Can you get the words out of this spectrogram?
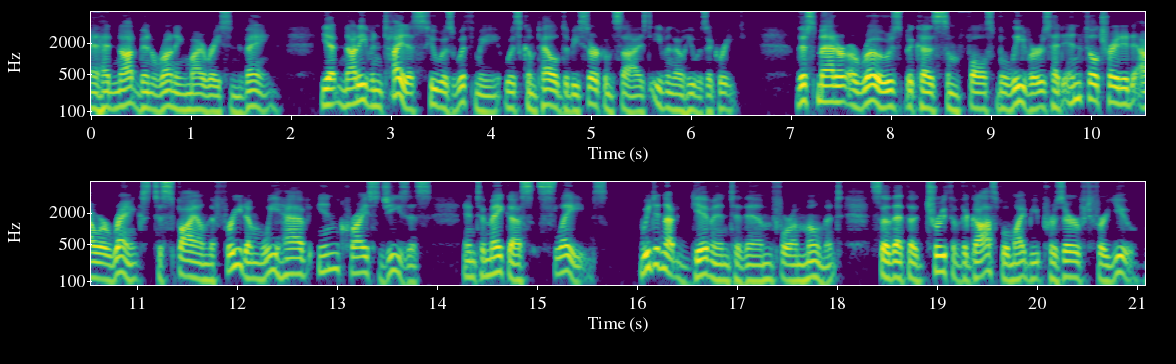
and had not been running my race in vain. Yet not even Titus, who was with me, was compelled to be circumcised, even though he was a Greek. This matter arose because some false believers had infiltrated our ranks to spy on the freedom we have in Christ Jesus and to make us slaves. We did not give in to them for a moment, so that the truth of the gospel might be preserved for you.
